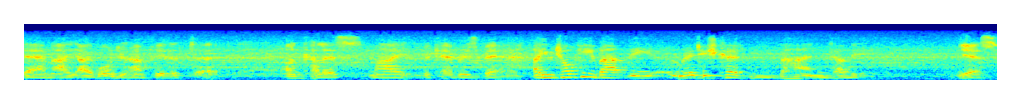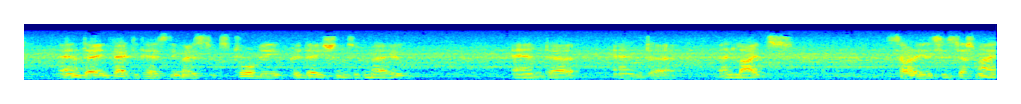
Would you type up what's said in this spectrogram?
dam. I, I warned you, Humphrey, that uh, on colours my vocabulary is bad. Are you talking about the reddish curtain behind Tubby? Yes, and uh, in fact it has the most extraordinary gradations of mauve and uh, and uh, and lights. Sorry, this is just my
